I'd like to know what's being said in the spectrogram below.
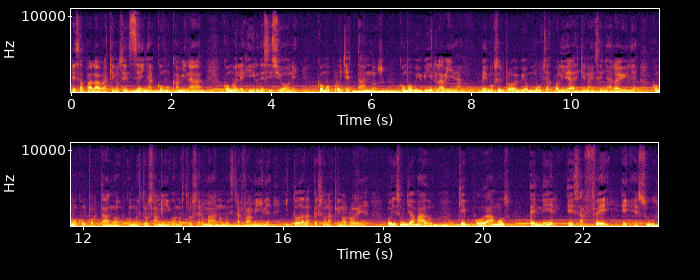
esa palabra que nos enseña cómo caminar, cómo elegir decisiones, cómo proyectarnos, cómo vivir la vida. Vemos en Proverbios muchas cualidades que nos enseña la Biblia, cómo comportarnos con nuestros amigos, nuestros hermanos, nuestra familia y todas las personas que nos rodean. Hoy es un llamado que podamos tener esa fe en Jesús,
